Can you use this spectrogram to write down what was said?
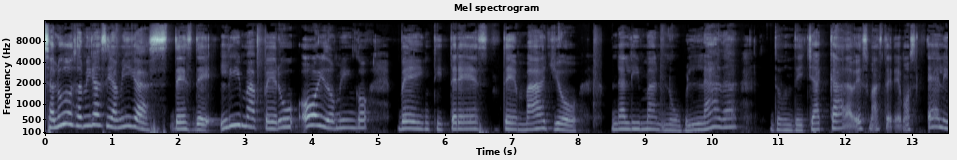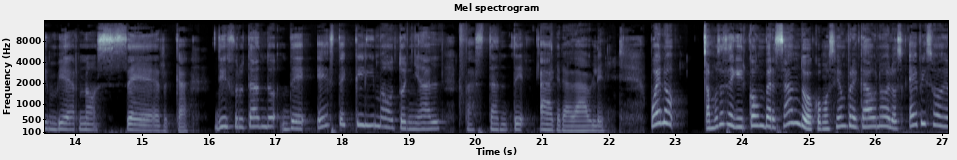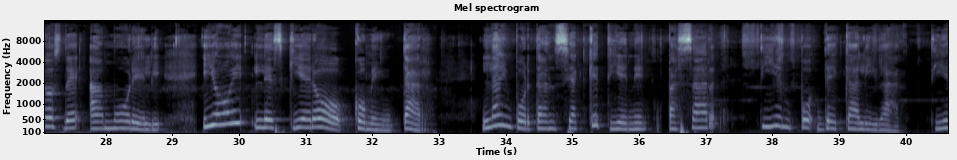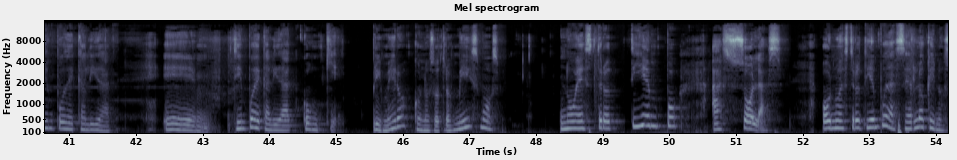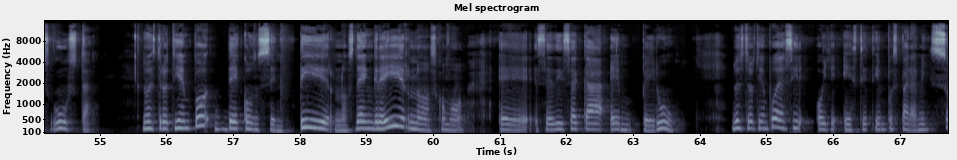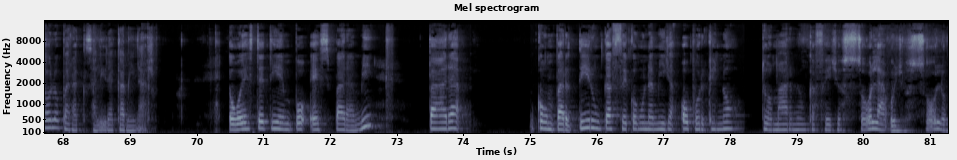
Saludos amigas y amigas desde Lima, Perú, hoy domingo 23 de mayo. Una Lima nublada donde ya cada vez más tenemos el invierno cerca, disfrutando de este clima otoñal bastante agradable. Bueno, vamos a seguir conversando como siempre en cada uno de los episodios de Amorelli. Y hoy les quiero comentar la importancia que tiene pasar tiempo de calidad. Tiempo de calidad. Em, tiempo de calidad con quién? Primero con nosotros mismos. Nuestro tiempo a solas o nuestro tiempo de hacer lo que nos gusta nuestro tiempo de consentirnos, de engreírnos, como eh, se dice acá en Perú. Nuestro tiempo de decir, oye, este tiempo es para mí solo para salir a caminar. O este tiempo es para mí para compartir un café con una amiga o, ¿por qué no, tomarme un café yo sola o yo solo?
